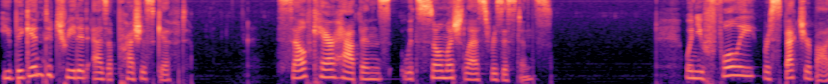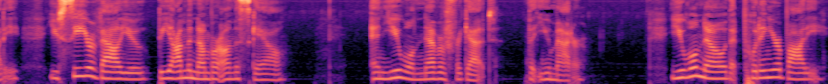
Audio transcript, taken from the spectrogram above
you begin to treat it as a precious gift. Self care happens with so much less resistance. When you fully respect your body, you see your value beyond the number on the scale, and you will never forget that you matter. You will know that putting your body,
